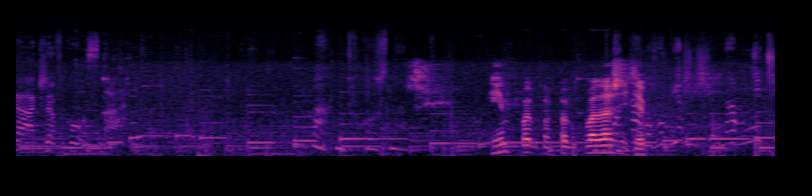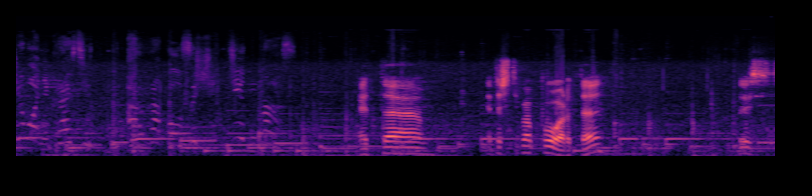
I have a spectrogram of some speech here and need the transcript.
Как же вкусно. Пахнет вкусно. И по- по- по- подождите, это... Это ж типа порт, да? То есть...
